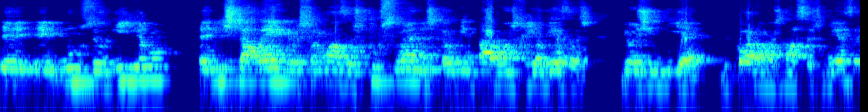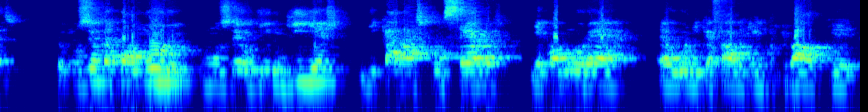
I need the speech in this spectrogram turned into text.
eh, eh, no Museu de Ilham, Vista Alegre, as famosas porcelanas que alimentavam as realezas e hoje em dia decoram as nossas mesas, o Museu da Comur, o Museu de Enguias, dedicado às conservas, e a Comur é a única fábrica em Portugal que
